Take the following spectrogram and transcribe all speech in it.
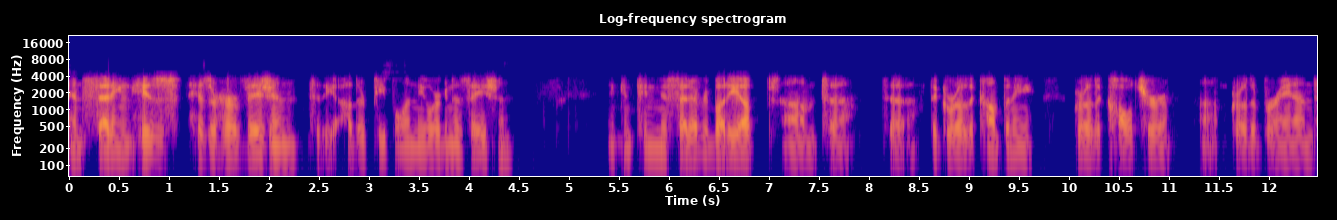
and setting his his or her vision to the other people in the organization, and continue to set everybody up um, to to, to grow the company, grow the culture, uh, grow the brand,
